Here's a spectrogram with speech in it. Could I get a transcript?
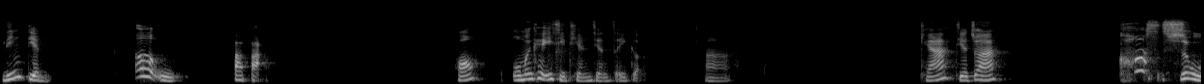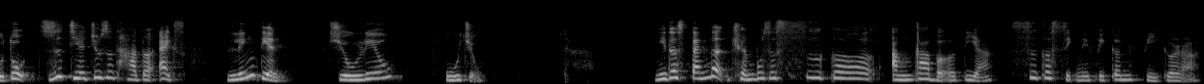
零点二五八八。好，我们可以一起填减这个啊。看啊，接着啊，cos 十五度直接就是它的 x 零点九六五九。你的 standard 全部是四个 a n g a b e d 啊，四个 significant figure 啊，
